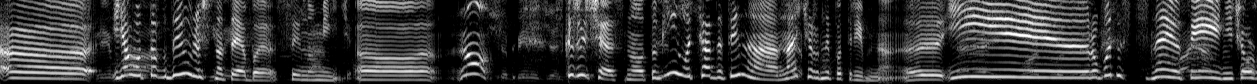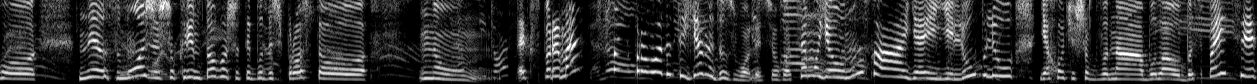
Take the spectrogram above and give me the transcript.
е, я от так дивлюсь на тебе, сину мій. Е, ну, скажи чесно, тобі оця дитина нахер не потрібна. Е, і робити з нею ти нічого не зможеш, окрім того, що ти будеш просто. Ну, експеримент свій проводити я не дозволю цього. Це моя онука, я її люблю. Я хочу, щоб вона була у безпеці.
